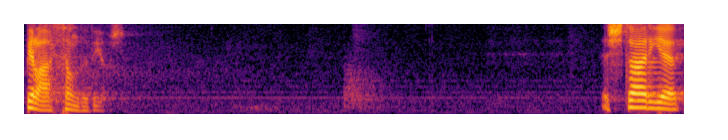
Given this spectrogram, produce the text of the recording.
pela ação de Deus. A história,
